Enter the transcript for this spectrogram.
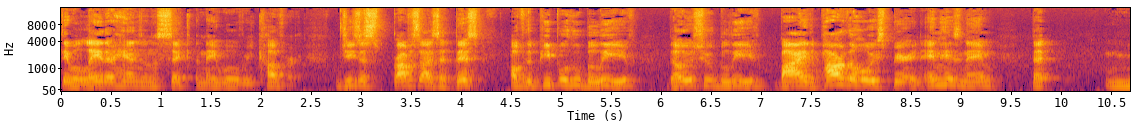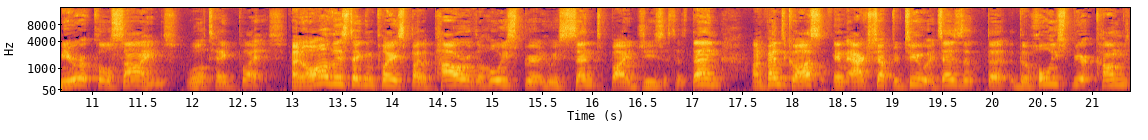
They will lay their hands on the sick and they will recover. Jesus prophesies that this of the people who believe, those who believe by the power of the Holy Spirit and in his name, that miracle signs will take place. And all this taking place by the power of the Holy Spirit who is sent by Jesus. As then on Pentecost in Acts chapter 2, it says that the, the Holy Spirit comes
